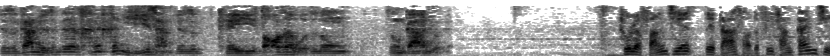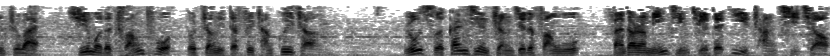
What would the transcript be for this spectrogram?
就是感觉这个很很异常，就是刻意打扫过这种这种感觉的。除了房间被打扫的非常干净之外，徐某的床铺都整理的非常规整。如此干净整洁的房屋，反倒让民警觉得异常蹊跷。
